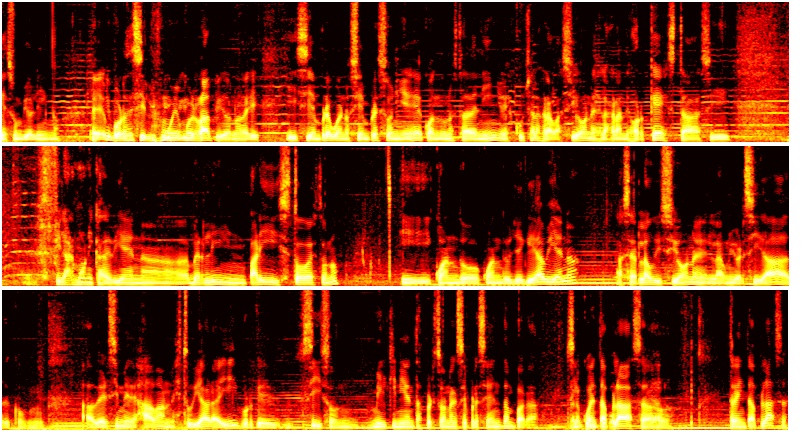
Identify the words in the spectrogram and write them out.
qué es un violín, ¿no? Eh, por decirlo muy, muy rápido, ¿no? Y, y siempre, bueno, siempre soñé cuando uno está de niño y escucha las grabaciones de las grandes orquestas y eh, Filarmónica de Viena, Berlín, París, todo esto, ¿no? Y cuando, cuando llegué a Viena a hacer la audición en la universidad, con- a ver si me dejaban estudiar ahí, porque sí, son 1.500 personas que se presentan para Para 50 muy poco, plazas, claro. o 30 plazas.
